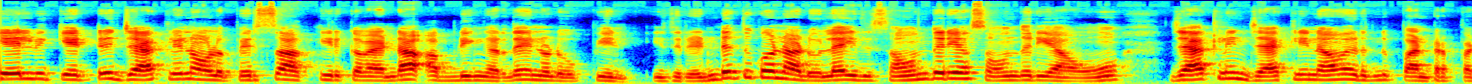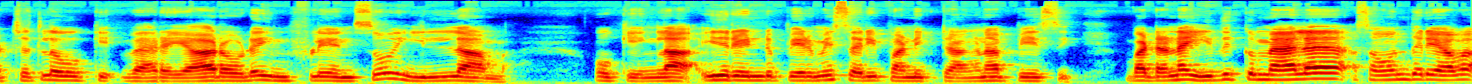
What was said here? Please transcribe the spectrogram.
கேள்வி கேட்டு ஜாக்லின் அவ்வளோ பெருசாக ஆக்கியிருக்க வேண்டாம் அப்படிங்கிறது என்னோட ஒப்பீனியன் இது ரெண்டுத்துக்கும் நடுவில் இது சௌந்தர்யா சௌந்தர்யாவும் ஜாக்லின் ஜாக்லினாவும் இருந்து பண்ணுற பட்சத்தில் ஓகே வேறு யாரோட இன்ஃப்ளூயன்ஸும் இல்லாமல் ஓகேங்களா? இது ரெண்டு பேருமே சரி பண்ணிக்கிட்டாங்கன்னா பேசி. பட் ஆனால் இதுக்கு மேலே சௌந்தர்யாவை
